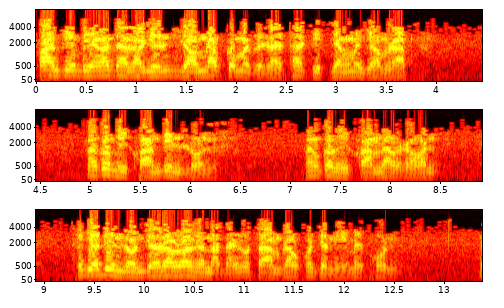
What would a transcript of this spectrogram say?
ความจริงเป็นอย่างนั้นถ้าเรายืนยอมรับก็ไม่เป็นไร ถ้าจิตยังไม่ยอมรับ มันก็มีความดิ้นรน มันก็มีความเล่าร้อนถึงจะดิ้นรนจะเล่าร้อนขนาดไหนก็ตามเราก็จะหนีไม่พ้นใน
